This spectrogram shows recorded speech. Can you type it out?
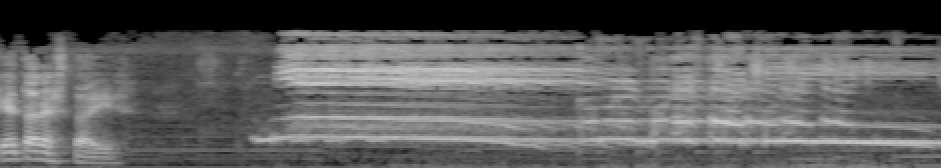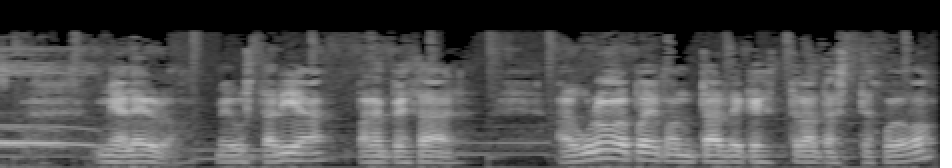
¿Qué tal estáis? Me alegro. Me gustaría, para empezar, ¿alguno me puede contar de qué trata este juego?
